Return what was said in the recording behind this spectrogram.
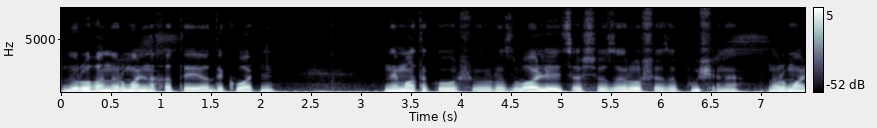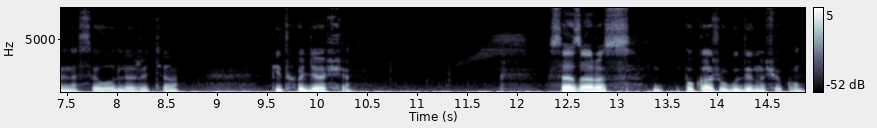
дорога нормальна, хати адекватні. Нема такого, що розвалюється, все зароше, запущене. Нормальне село для життя підходяще. Все зараз покажу будиночок. вам.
